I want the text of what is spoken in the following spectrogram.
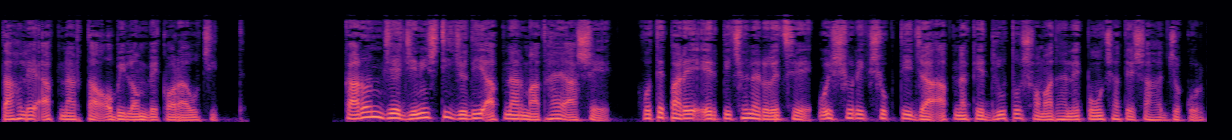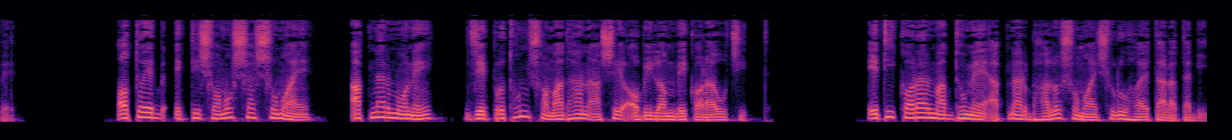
তাহলে আপনার তা অবিলম্বে করা উচিত। কারণ যে জিনিসটি যদি আপনার মাথায় আসে, হতে পারে এর পিছনে রয়েছে ঐশ্বরিক শক্তি যা আপনাকে দ্রুত সমাধানে পৌঁছাতে সাহায্য করবে। অতএব একটি সমস্যার সময়ে আপনার মনে যে প্রথম সমাধান আসে অবিলম্বে করা উচিত। এটি করার মাধ্যমে আপনার ভালো সময় শুরু হয় তাড়াতাড়ি।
